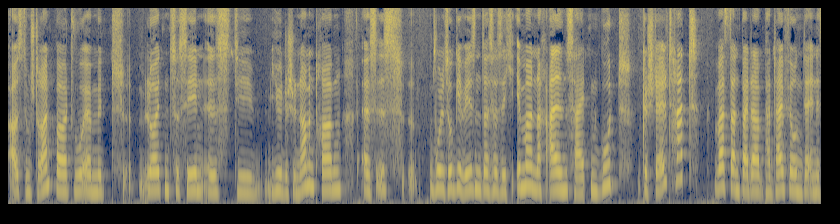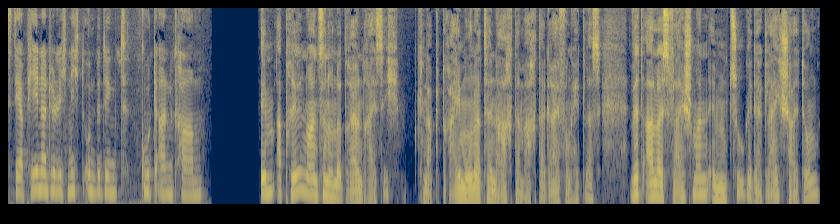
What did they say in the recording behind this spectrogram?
aus dem Strandbad, wo er mit Leuten zu sehen ist, die jüdische Namen tragen. Es ist wohl so gewesen, dass er sich immer nach allen Seiten gut gestellt hat, was dann bei der Parteiführung der NSDAP natürlich nicht unbedingt gut ankam. Im April 1933 Knapp drei Monate nach der Machtergreifung Hitlers wird Alois Fleischmann im Zuge der Gleichschaltung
